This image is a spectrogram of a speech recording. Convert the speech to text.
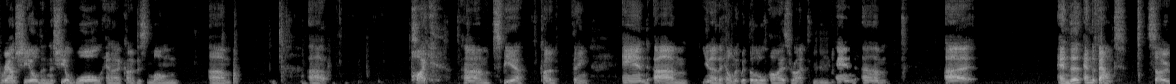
round shield, and a shield wall, and a kind of this long um, uh, pike, spear kind of thing, and um, you know the helmet with the little eyes, right? hmm And um, uh, and the and the phalanx. So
